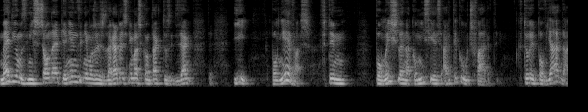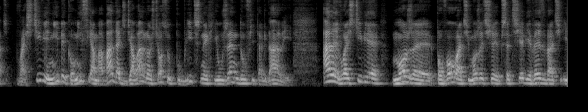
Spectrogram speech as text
medium zniszczone, pieniędzy nie możesz zarabiać, nie masz kontaktu z. I ponieważ w tym pomyśle na komisję jest artykuł czwarty, który powiada, właściwie niby komisja ma badać działalność osób publicznych i urzędów i tak dalej, ale właściwie może powołać może się przed siebie wezwać i,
